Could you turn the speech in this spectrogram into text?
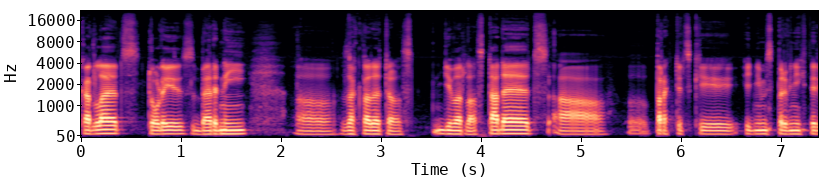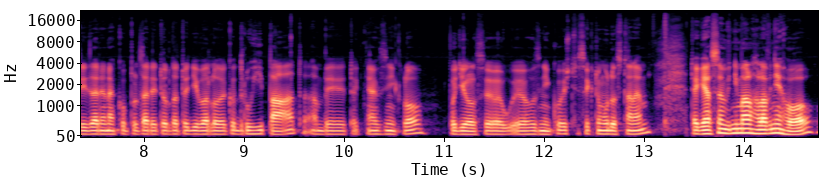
Kadlec, Tolis, Berný, uh, zakladatel divadla Stadec a prakticky jedním z prvních, který tady nakopl tady tohleto divadlo jako druhý pád, aby tak nějak vzniklo. Podílel se u jeho vzniku, ještě se k tomu dostaneme. Tak já jsem vnímal hlavně ho,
